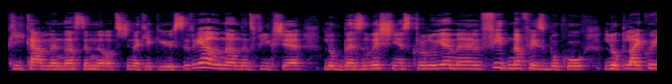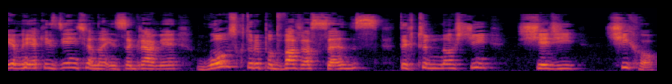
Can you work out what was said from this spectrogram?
klikamy następny odcinek jakiegoś serialu na Netflixie lub bezmyślnie scrollujemy feed na Facebooku lub lajkujemy jakieś zdjęcia na Instagramie. Głos, który podważa sens tych czynności, siedzi cicho.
